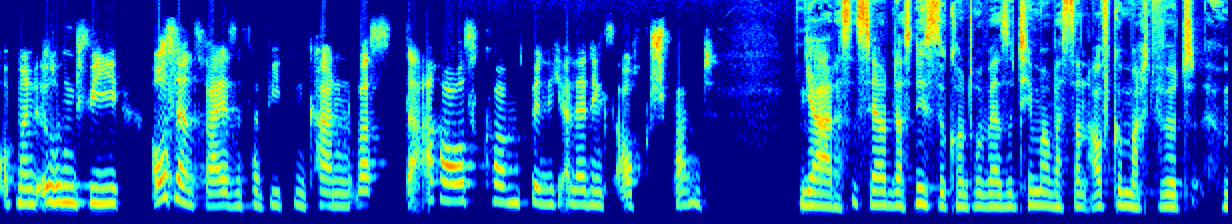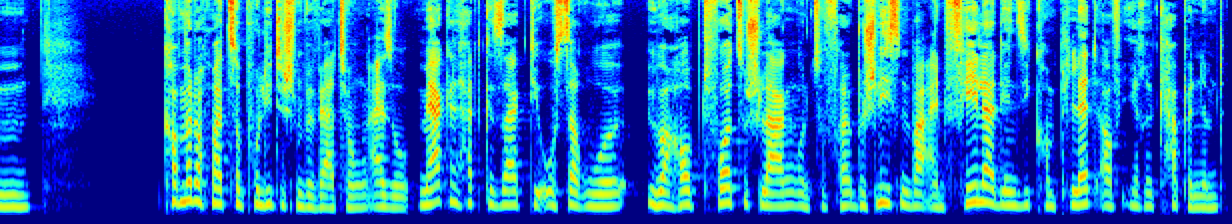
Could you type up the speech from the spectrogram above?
ob man irgendwie Auslandsreisen verbieten kann. Was daraus kommt, bin ich allerdings auch gespannt. Ja, das ist ja das nächste kontroverse Thema, was dann aufgemacht wird. Ähm Kommen wir doch mal zur politischen Bewertung. Also Merkel hat gesagt, die Osterruhe überhaupt vorzuschlagen und zu beschließen war ein Fehler, den sie komplett auf ihre Kappe nimmt.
